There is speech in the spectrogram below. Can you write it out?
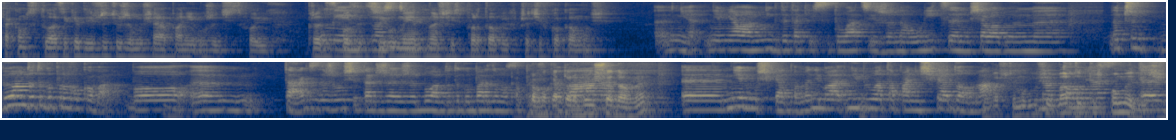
taką sytuację kiedyś w życiu, że musiała Pani użyć swoich predyspozycji, Umiejętności. umiejętności sportowych przeciwko komuś? E, Nie, nie miałam nigdy takiej sytuacji, że na ulicy musiałabym. e, Znaczy, byłam do tego prowokowana, bo em, tak, zdarzyło się tak, że, że byłam do tego bardzo mocno A prowokator był świadomy? E, nie był świadomy, nie była, nie była ta pani No świadoma. właśnie, mógłby się bardzo też Natomiast, pomylić. e,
